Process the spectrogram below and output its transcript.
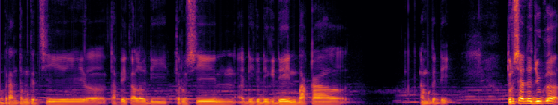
berantem kecil tapi kalau diterusin digede-gedein bakal nama gede. Terus ada juga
